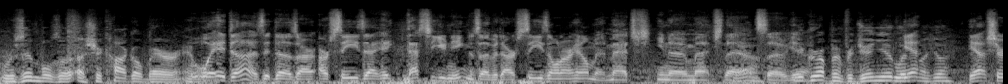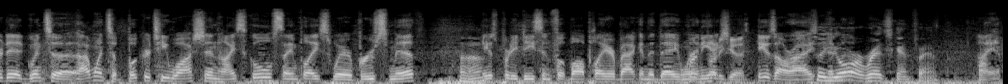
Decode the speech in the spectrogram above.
resembles a, a Chicago Bear. And Well, it does. It does. Our, our C's. that—that's the uniqueness of it. Our C's on our helmet match. You know, match that. So yeah. You grew up in Virginia, lived in yeah, Virginia? yeah, sure did. Went to I went to Booker T. Washington High School, same place where Bruce Smith. Uh-huh. He was a pretty decent football player back in the day. When Pretty- he pretty actually- good. He was all right. So you uh, are a Redskin fan. I am.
